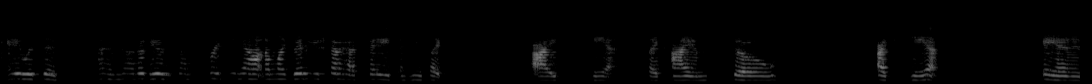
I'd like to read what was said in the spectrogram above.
okay with this? I am not okay with this. I'm freaking out. And I'm like, baby, you just gotta have faith. And he's like, I can't. Like, I am so, I can't. And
